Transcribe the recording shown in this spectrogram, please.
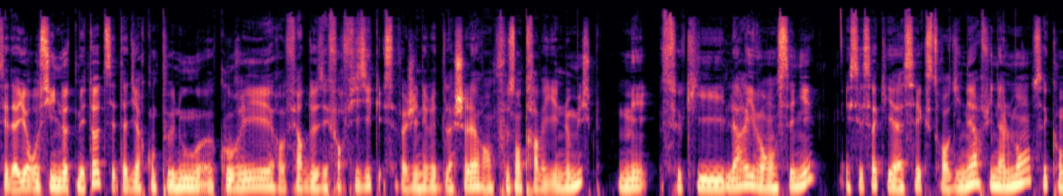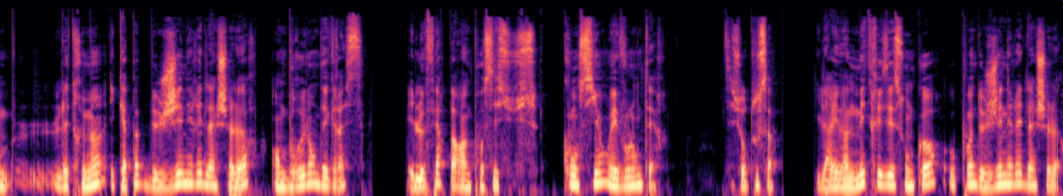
C'est d'ailleurs aussi une autre méthode, c'est-à-dire qu'on peut nous euh, courir, faire des efforts physiques et ça va générer de la chaleur en faisant travailler nos muscles. Mais ce qu'il arrive à enseigner, et c'est ça qui est assez extraordinaire finalement, c'est que l'être humain est capable de générer de la chaleur en brûlant des graisses et le faire par un processus conscient et volontaire. C'est surtout ça. Il arrive à maîtriser son corps au point de générer de la chaleur.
